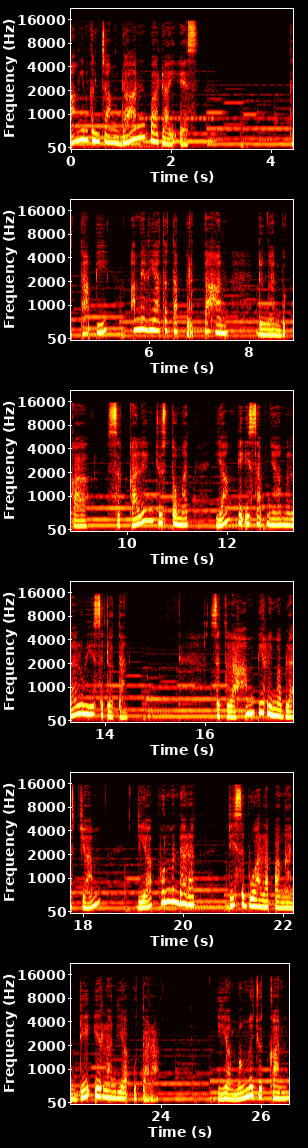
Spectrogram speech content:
angin kencang dan badai es. Tetapi Amelia tetap bertahan dengan bekal sekaleng jus tomat yang diisapnya melalui sedotan. Setelah hampir 15 jam, dia pun mendarat di sebuah lapangan di Irlandia Utara ia mengejutkan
